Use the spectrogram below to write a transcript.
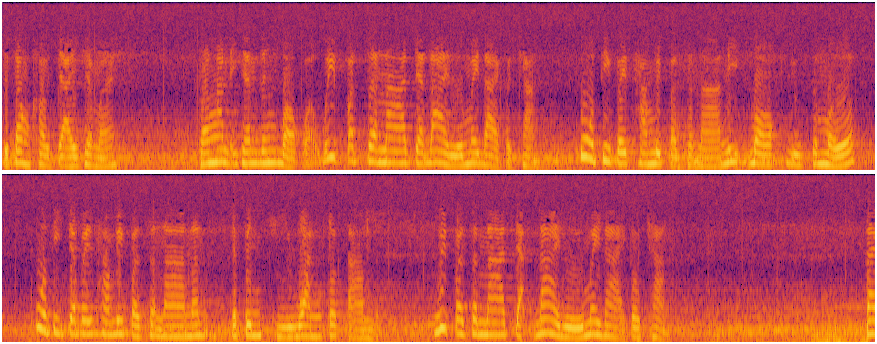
จะต้องเข้าใจใช่ไหม เพราะงั้นอีฉันถึงบอกว่า วิปัสสนาจะได้หรือไม่ได้ก็ช่างผู้ที่ไปทำวิปัสสนานี่บอกอยู่เสมอ ผู้ที่จะไปทำวิปัสสนานั้นจะเป็นขี่วันก็ตาม วิปัสสนาจะได้หรือไม่ได้ก็ช่างแต่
